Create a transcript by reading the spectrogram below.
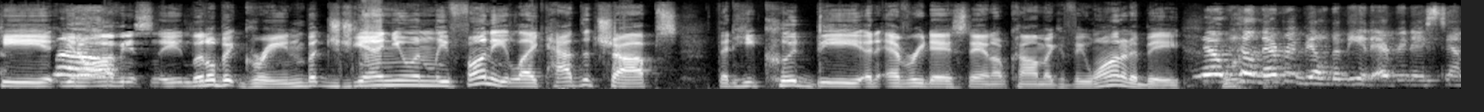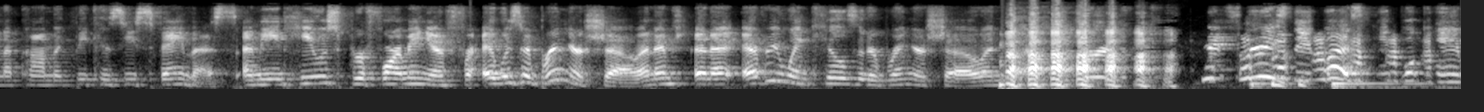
he, you know, obviously a little bit green, but genuinely funny. Like had the chops that he could be an everyday stand-up comic if he wanted to be. No, he'll never be able to be an everyday stand-up comic because he's famous. I mean, he was performing in. Fr- it was a bringer show, and I'm and I, everyone kills at a bringer show. And seriously, it was. People came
